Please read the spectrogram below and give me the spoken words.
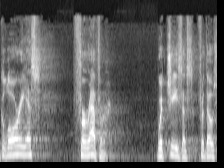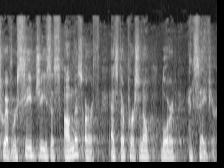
glorious forever with Jesus for those who have received Jesus on this earth as their personal Lord and Savior.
